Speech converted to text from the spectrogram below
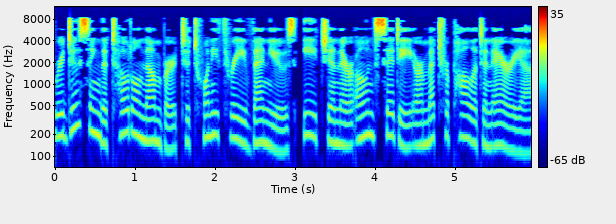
reducing the total number to 23 venues, each in their own city or metropolitan area.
